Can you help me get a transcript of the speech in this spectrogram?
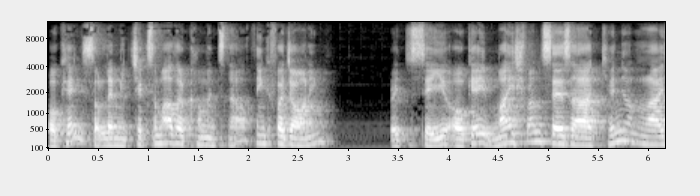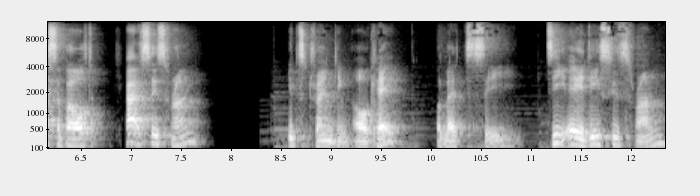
Okay, so let me check some other comments now. Thank you for joining. Great to see you. Okay, Maishwan says, uh, can you analyze about CAD Swiss franc? It's trending. Okay, so let's see. CAD Swiss franc.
